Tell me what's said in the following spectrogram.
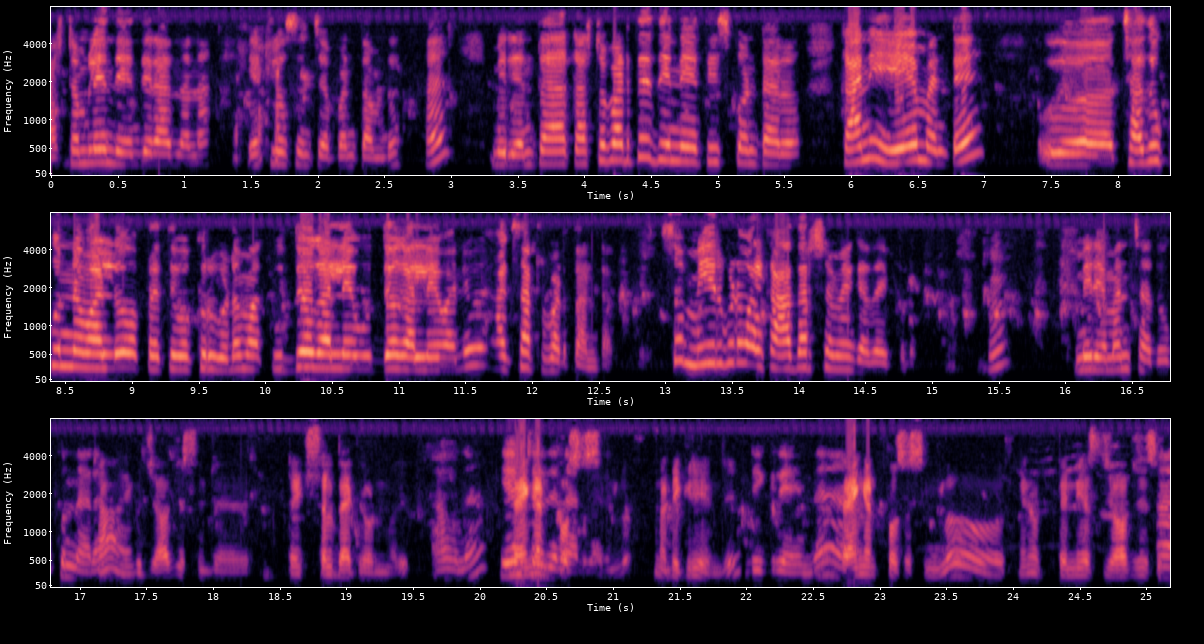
కష్టం లేనిది ఏంది రాదన్న ఎట్లా వస్తుంది చెప్పండి తమ్ముడు? మీరు ఎంత కష్టపడితే దీన్ని తీసుకుంటారు? కానీ ఏమంటే చదువుకున్న వాళ్ళు ప్రతి ఒక్కరు కూడా మాకు ఉద్యోగాలు లేవు ఉద్యోగాలు లేవు అని అగసట్లు పడతా అంటారు. సో మీరు కూడా వాళ్ళకి ఆదర్శమే కదా ఇప్పుడు? మీరు ఏమన్నా చదువుకున్నారా ఇంకా జాబ్ చేస్తుంటే టెక్స్టైల్ బ్యాక్గ్రౌండ్ మరి. అవునా? ఏం బ్యాంక్ అండ్ చదివినారు? ప్రాసెసింగ్లో నా డిగ్రీ అయింది డిగ్రీ అయిందా? బ్యాంక్ అండ్ ప్రాసెసింగ్లో నేను టెన్ ఇయర్స్ జాబ్ చేసి ఆ,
